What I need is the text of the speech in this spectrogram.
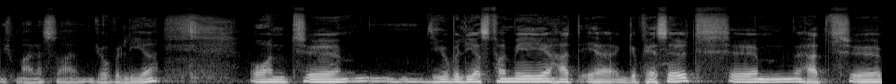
Ich meine, es war ein Juwelier. Und ähm, die Juweliersfamilie hat er gefesselt, ähm, hat äh,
